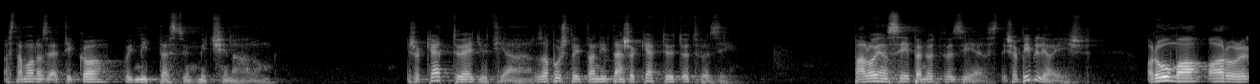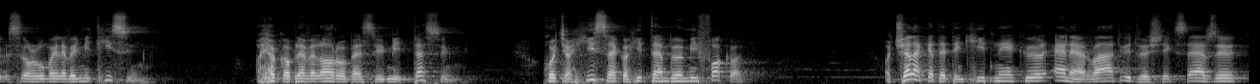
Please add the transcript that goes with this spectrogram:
aztán van az etika, hogy mit teszünk, mit csinálunk. És a kettő együtt jár. Az apostoli tanítás a kettőt ötvözi. Pál olyan szépen ötvözi ezt. És a Biblia is. A Róma arról szól a római level, hogy mit hiszünk. A Jakab level arról beszél, hogy mit teszünk. Hogyha hiszek, a hitemből mi fakad? A cselekedetünk hit nélkül enervált, üdvösségszerző,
